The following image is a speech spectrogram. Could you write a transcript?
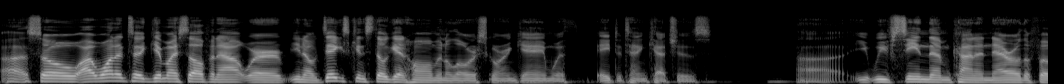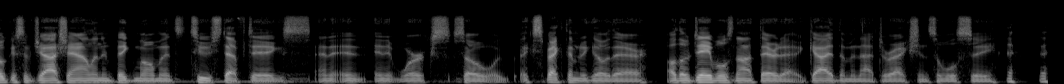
Uh, so I wanted to give myself an out where you know Diggs can still get home in a lower scoring game with eight to ten catches. Uh, you, we've seen them kind of narrow the focus of Josh Allen in big moments to Steph Diggs, and it, and it works. So expect them to go there. Although Daboll's not there to guide them in that direction, so we'll see.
